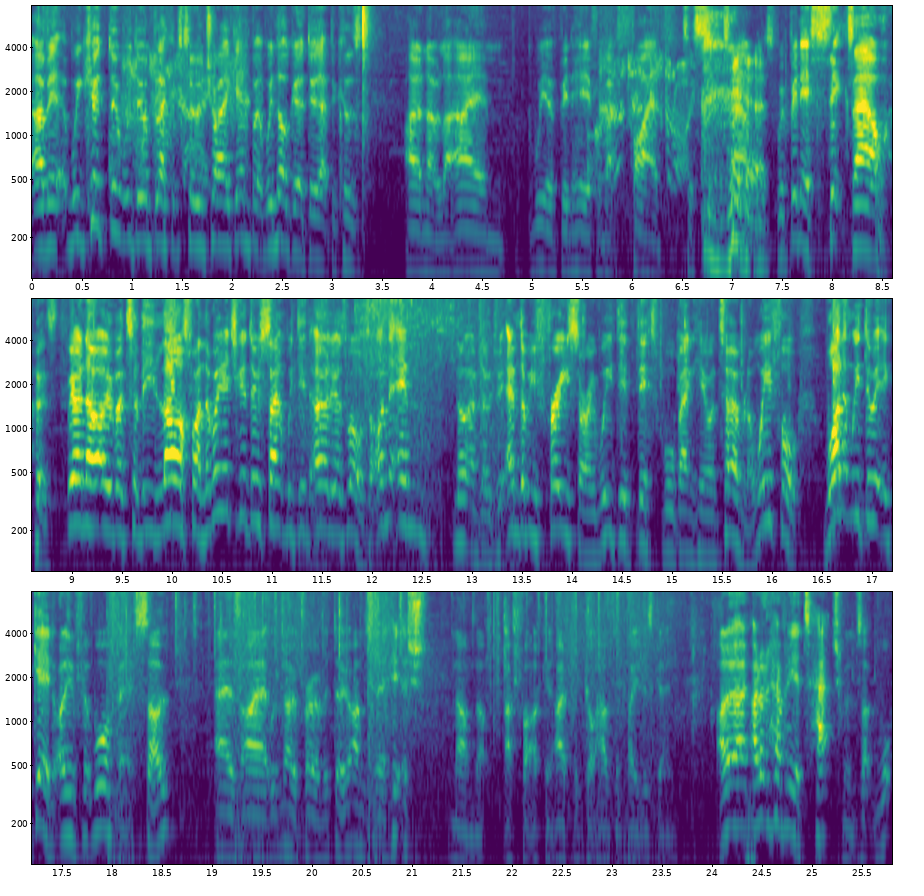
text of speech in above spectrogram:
I mean, we could do what we do in Black Ops 2 and try again, but we're not going to do that because I don't know. Like I am, we have been here for about five to six hours. We've been here six hours. We are now over to the last one. Now we're actually going to do something we did earlier as well. So on the M, no MW2, MW3, sorry, we did this wallbang here on Terminal. We thought, why don't we do it again on Infinite Warfare? So, as I, with no further ado, I'm just going to hit a. Sh- no, I'm not. I fucking, I forgot how to play this game. I don't, I don't have any attachments. Like what?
